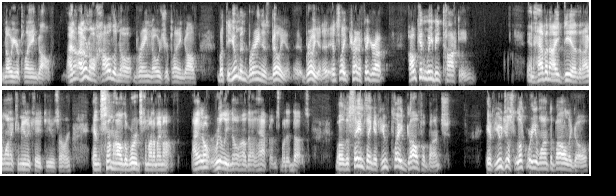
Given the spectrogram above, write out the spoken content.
know you're playing golf. I don't, I don't know how the brain knows you're playing golf, but the human brain is brilliant. Brilliant. It's like trying to figure out how can we be talking and have an idea that I want to communicate to you, Sully, and somehow the words come out of my mouth. I don't really know how that happens, but it does. Well, the same thing, if you've played golf a bunch, if you just look where you want the ball to go,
